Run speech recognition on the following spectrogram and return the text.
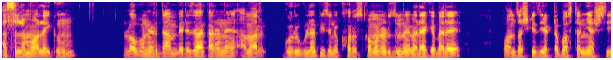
আসসালামু আলাইকুম। লবণের দাম বেড়ে যাওয়ার কারণে আমার গরুগুলার পিছনে খরচ কমানোর জন্য এবার একেবারে পঞ্চাশ কেজির একটা বস্তা নিয়ে আসছি।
